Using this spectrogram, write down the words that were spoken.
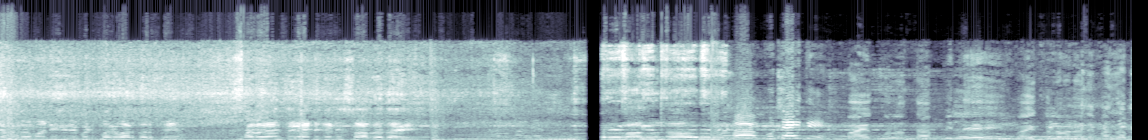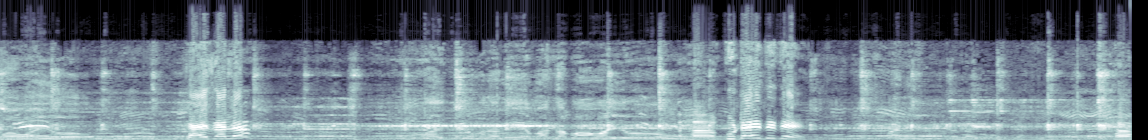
चंद्रमाने हिरेमठ परिवारतर्फे सगळ्यांचं या ठिकाणी स्वागत आहे. बाजूला हा कुठे आहे ते? बायकोला तापिले. बायकोला म्हणाले माझा भावा काय झालं? बायकोला म्हणाले माझा भावा यो. हा कुठे आहे तिथे हा.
